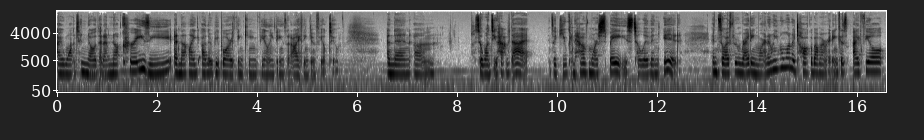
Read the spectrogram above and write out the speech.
I want to know that I'm not crazy and that like other people are thinking, feeling things that I think and feel too. And then um so once you have that, it's like you can have more space to live in id and so I've been writing more. And I don't even want to talk about my writing because I feel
